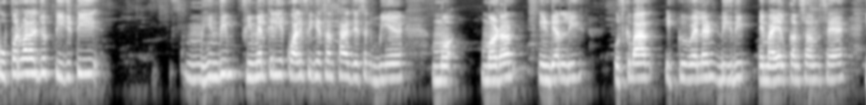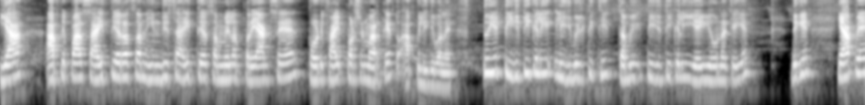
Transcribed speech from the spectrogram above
ऊपर वाला जो टीजीटी हिंदी फीमेल के लिए क्वालिफिकेशन था, जैसे B A modern Indian league, उसके बाद equivalent degree M I L concern से है, या आपके पास साहित्य रत्न हिंदी साहित्य सम्मेलन प्रयाग से है फोर्टी फाइव परसेंट मार्क है तो आप एलिजिबल हैं। तो ये टीजीटी के लिए एलिजिबिलिटी थी, सभी टीजीटी के लिए यही होना चाहिए। देखिए, यहाँ पे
